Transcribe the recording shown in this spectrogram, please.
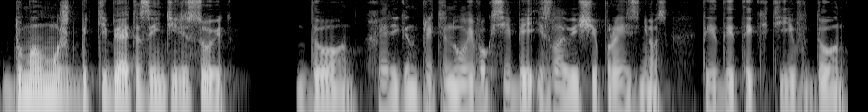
Думал, может быть, тебя это заинтересует». «Дон», — Херриган притянул его к себе и зловеще произнес, «Ты детектив, Дон,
